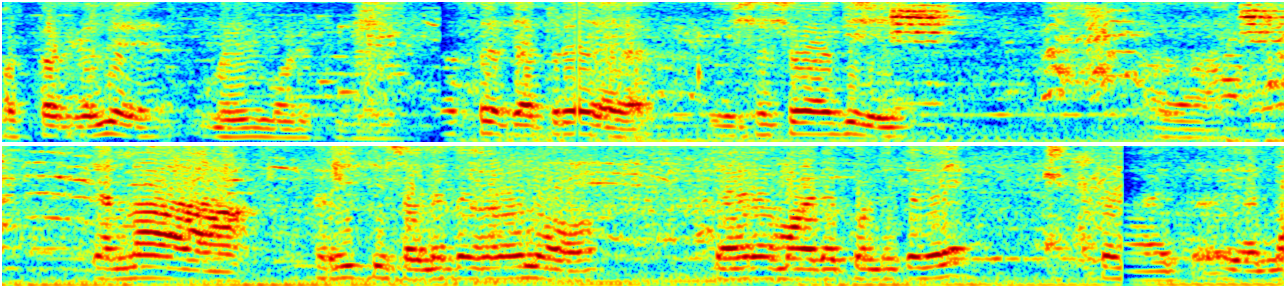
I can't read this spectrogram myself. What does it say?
ಭಕ್ತಾದಿಗಳಲ್ಲಿ ಮನವಿ ಮಾಡುತ್ತಿದ್ದೇನೆ. ವರ್ಷ ಜಾತ್ರೆ ವಿಶೇಷವಾಗಿ ಎಲ್ಲ ರೀತಿ ಸೌಲಭ್ಯಗಳನ್ನು ತಯಾರು ಮಾಡಿಕೊಂಡಿದ್ದೇವೆ. ಎಲ್ಲ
